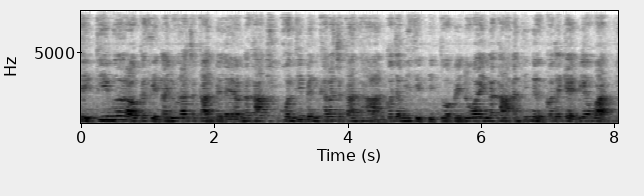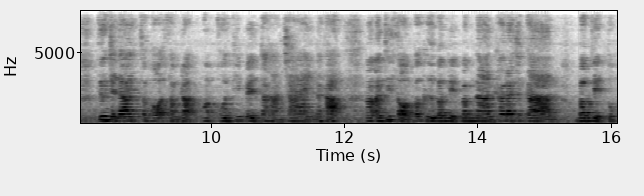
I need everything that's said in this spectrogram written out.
สิทธิ์ที่เมื่อเราเกษียณอายุราชการไปแล้วนะคะ คนที่เป็นข้าราชการทหารก็จะมีสิทธิ์ติดตัวไปด้วยนะคะ อันที่หนึ่งก็ได้แก่เบี้ยหวัด ซึ่งจะได้เฉพาะสำหรับคนที่เป็นทหารชายนะคะอันที่สองก็คือบำเหน็จบำนาญข้าราชการบำเหน็จตก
